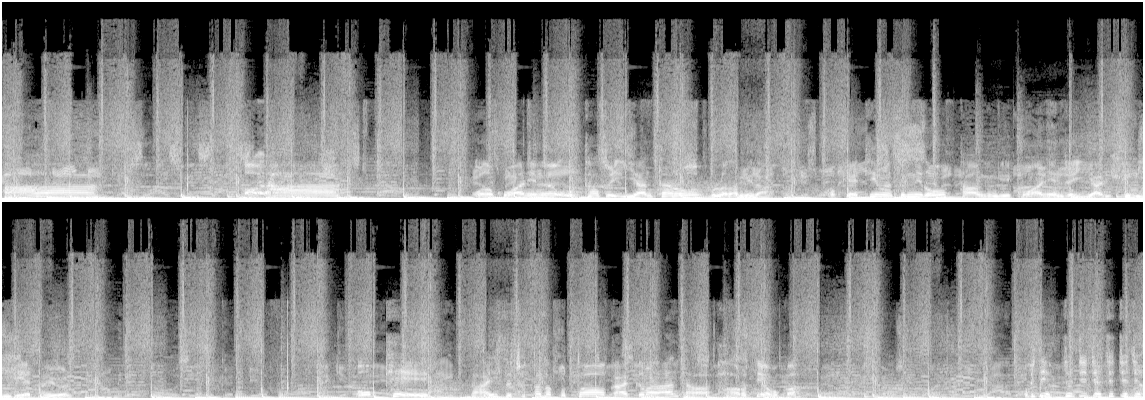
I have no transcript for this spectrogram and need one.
아 어, 아. 오늘 고한이는 5타수 2안타로 물러납니다. 오케이 팀은 승리로 다음 경기. 고한이 현재 2할 2푼 2리의 타율. 오케이 나이스 첫 타석부터 깔끔한 안타 바로 뛰어볼까? 오케이 뛰어 뛰어 뛰어 뛰어 뛰어 뛰어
